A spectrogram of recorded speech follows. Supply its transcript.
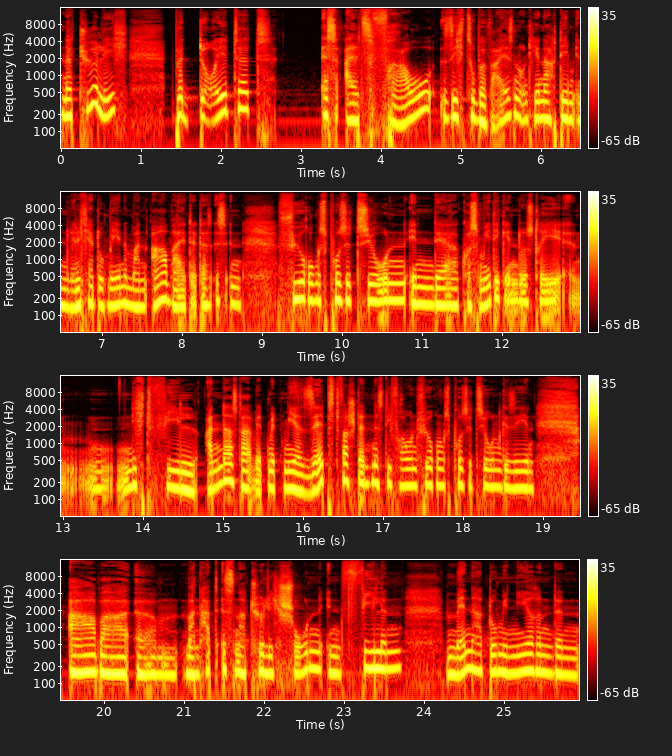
natürlich bedeutet es als Frau sich zu beweisen und je nachdem, in welcher Domäne man arbeitet, das ist in Führungspositionen in der Kosmetikindustrie ähm, nicht viel anders. Da wird mit mir Selbstverständnis die Frauenführungsposition gesehen. Aber ähm, man hat es natürlich schon in vielen männerdominierenden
